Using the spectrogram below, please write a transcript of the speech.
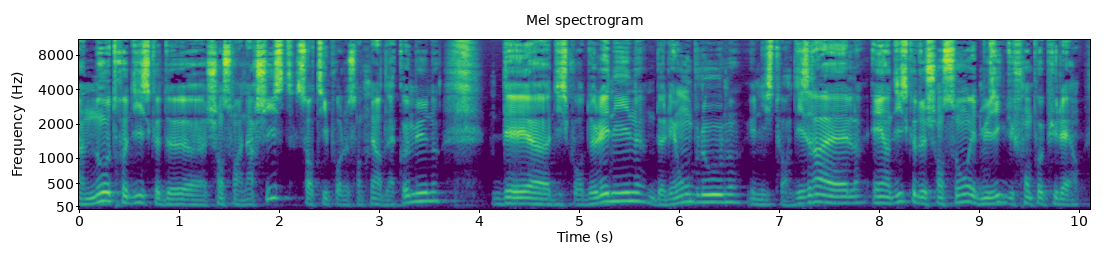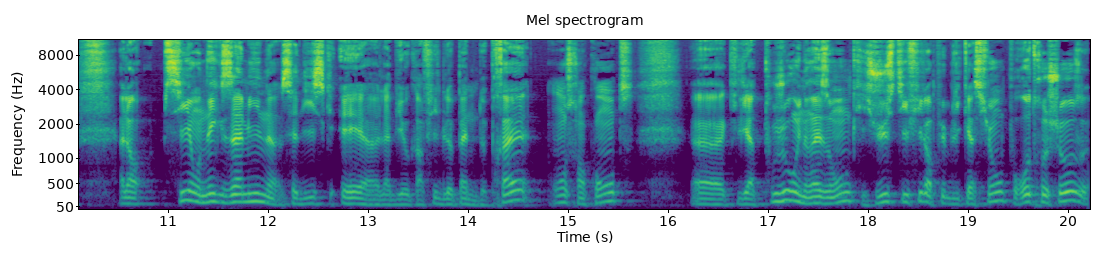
un autre disque de euh, chansons anarchistes, sorti pour le centenaire de la Commune, des euh, discours de Lénine, de Léon Blum, une histoire d'Israël, et un disque de chansons et de musique du Front populaire. Alors, si on examine ces disques et euh, la biographie de Le Pen de près, on se rend compte qu'il y a toujours une raison qui justifie leur publication pour autre chose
